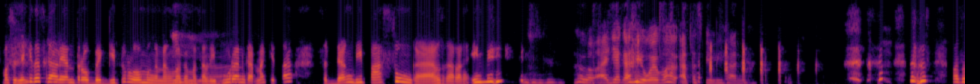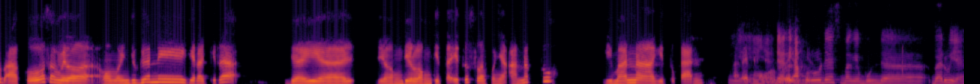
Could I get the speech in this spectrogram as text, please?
Maksudnya kita sekalian throwback gitu loh mengenang masa-masa Iya. liburan karena kita sedang dipasung kan sekarang ini. Lo aja kali we mah atas pilihan. Terus maksud aku sambil ngomongin juga nih kira-kira gaya jelong-jelong kita itu setelah punya anak tuh gimana gitu kan? Iya, iya, mau iya. Dari aku dulu deh sebagai bunda baru ya,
